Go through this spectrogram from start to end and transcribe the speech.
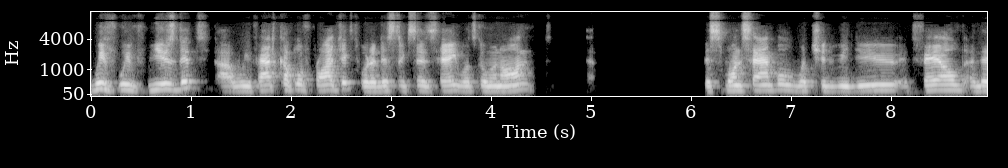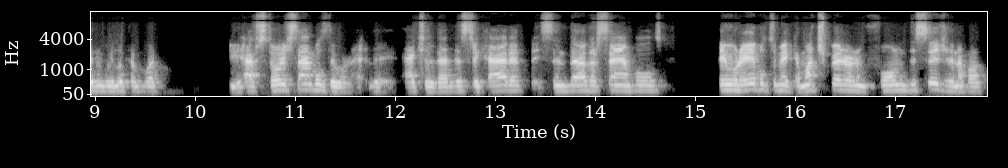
we've we've used it. Uh, we've had a couple of projects where the district says, "Hey, what's going on?" This one sample, what should we do? It failed, and then we look at what you have storage samples. They were they, actually that district had it. They sent the other samples. They were able to make a much better informed decision about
